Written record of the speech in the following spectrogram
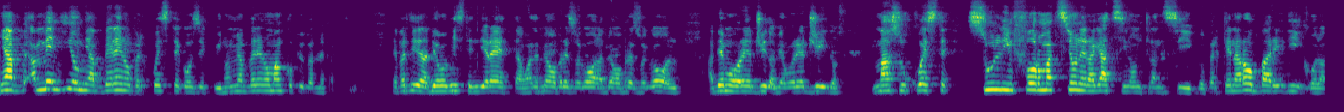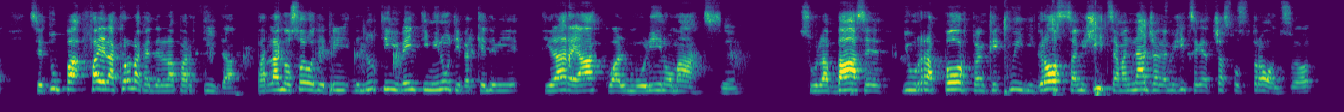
Ab- a me, io mi avveleno per queste cose qui, non mi avveleno manco più per le partite. Le partite le abbiamo viste in diretta, quando abbiamo preso gol, abbiamo preso gol, abbiamo reagito, abbiamo reagito, ma su queste, sull'informazione, ragazzi, non transigo, perché è una roba ridicola. Se tu pa- fai la cronaca della partita parlando solo primi- degli ultimi 20 minuti perché devi tirare acqua al mulino Max, sulla base di un rapporto anche qui di grossa amicizia, mannaggia l'amicizia che c'ha sto stronzo,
